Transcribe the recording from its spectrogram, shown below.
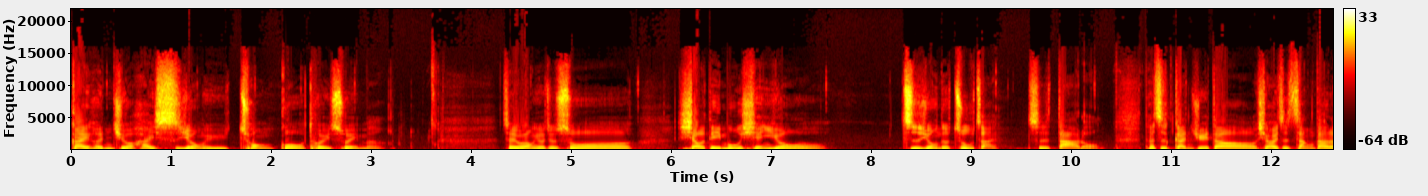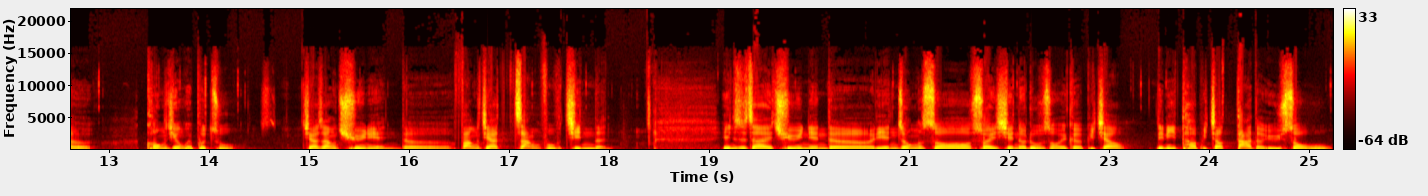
盖很久还适用于重购退税吗？这位网友就说：“小弟目前有。”自用的住宅是大楼，但是感觉到小孩子长大了空间会不足，加上去年的房价涨幅惊人，因此在去年的年终的时候，率先的入手一个比较另一套比较大的预售屋。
